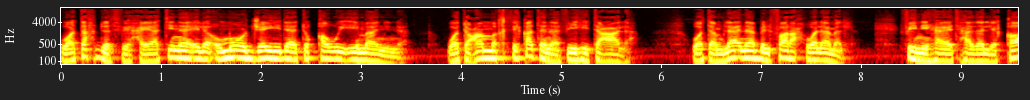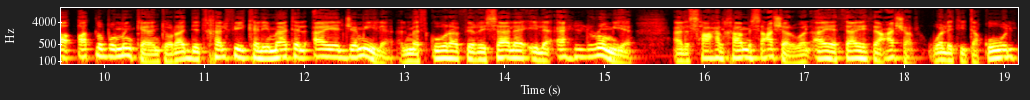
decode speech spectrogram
وتحدث في حياتنا إلى أمور جيدة تقوي إيماننا وتعمق ثقتنا فيه تعالى وتملأنا بالفرح والأمل. في نهاية هذا اللقاء أطلب منك أن تردد خلفي كلمات الآية الجميلة المذكورة في الرسالة إلى أهل روميا الإصحاح الخامس عشر والآية الثالثة عشر والتي تقول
